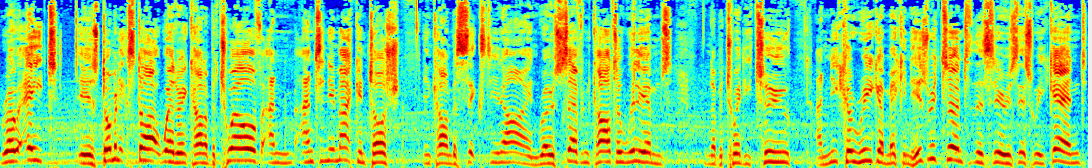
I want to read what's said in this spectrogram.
Row 8 is Dominic Starkweather in car number 12 and Anthony McIntosh in car number 69. Row 7, Carter Williams, number 22, and Nico Riga making his return to the series this weekend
